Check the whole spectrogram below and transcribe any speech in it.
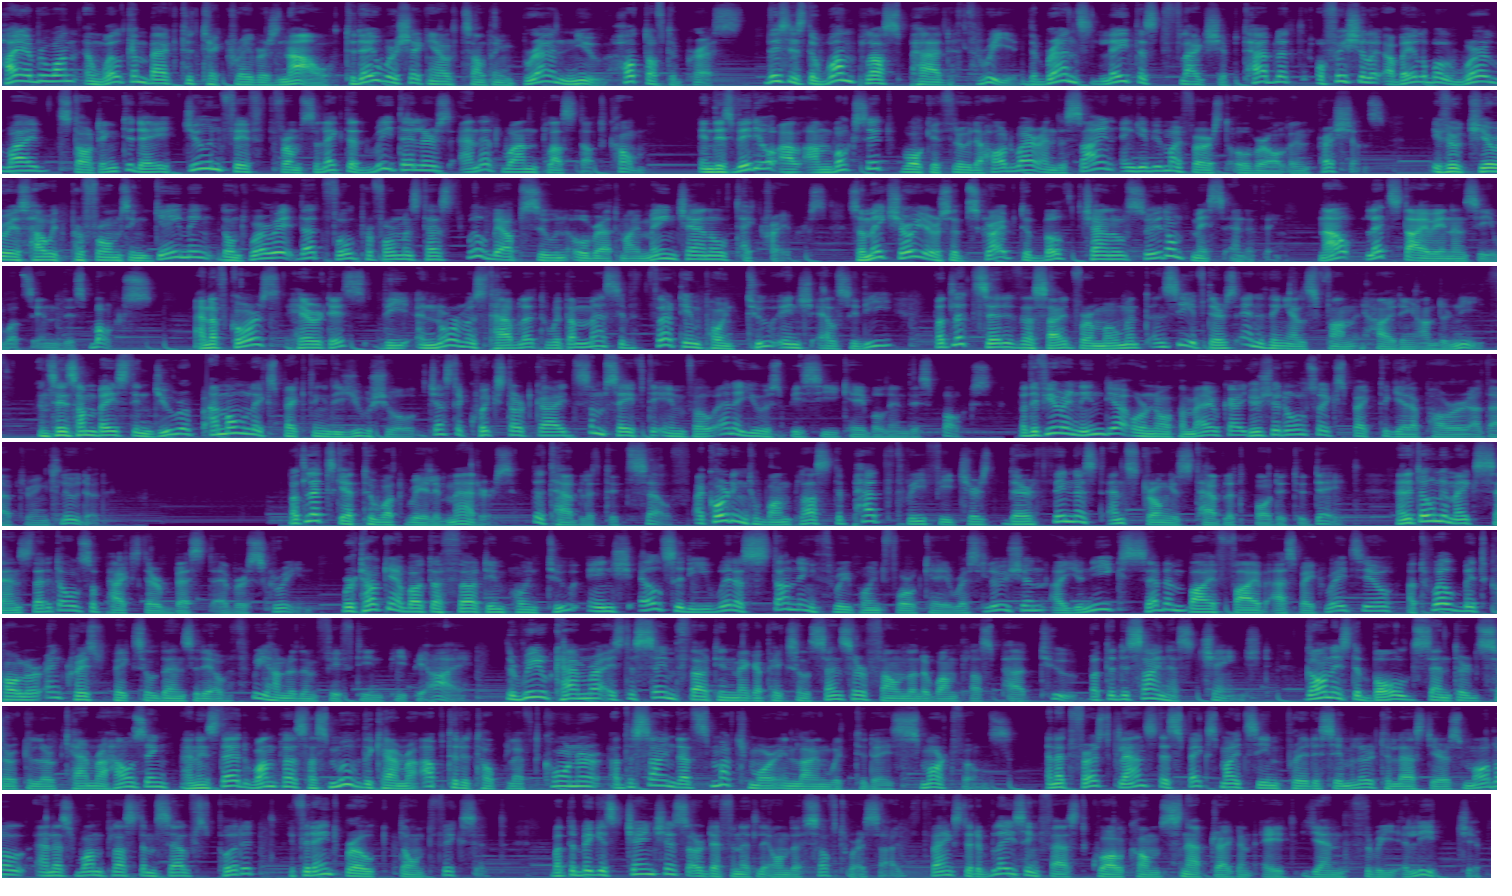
Hi everyone and welcome back to TechCravers Now. Today we're checking out something brand new, hot off the press. This is the OnePlus Pad 3, the brand's latest flagship tablet, officially available worldwide starting today, June 5th from selected retailers and at oneplus.com. In this video I'll unbox it, walk you through the hardware and design and give you my first overall impressions. If you're curious how it performs in gaming, don't worry, that full performance test will be up soon over at my main channel TechCravers. So make sure you're subscribed to both channels so you don't miss anything. Now let's dive in and see what's in this box. And of course, here it is, the enormous tablet with a massive 13.2 inch LCD, but let's set it aside for a moment and see if there's anything else fun hiding underneath. And since I'm based in Europe, I'm only expecting the usual, just a quick start guide, some safety info and a USB-C cable in this box. But if you're in India or North America, you should also expect to get a power adapter included. But let's get to what really matters, the tablet itself. According to OnePlus, the Pad 3 features their thinnest and strongest tablet body to date, and it only makes sense that it also packs their best ever screen. We're talking about a 13.2 inch LCD with a stunning 3.4K resolution, a unique 7x5 aspect ratio, a 12-bit color and crisp pixel density of 315 ppi. The rear camera is the same 13 megapixel sensor found on the OnePlus Pad 2, but the design has changed. Gone is the bold centered circular camera housing, and instead OnePlus has moved the camera up to the top left corner, a design that's much more in line with today's smartphones. And at first glance the specs might seem pretty similar to last year's model and as OnePlus themselves put it, if it ain't broke, don't fix it. But the biggest changes are definitely on the software side, thanks to the blazing fast Qualcomm Snapdragon 8 Gen 3 Elite chip.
